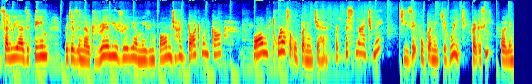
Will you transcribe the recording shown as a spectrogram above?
Sevilla as a team which is in a really really amazing form जहाँ डॉटमुंड का फॉर्म थोड़ा सा ऊपर नीचे है बट इस मैच में चीज़ें ऊपर नीचे हुई courtesy Erling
